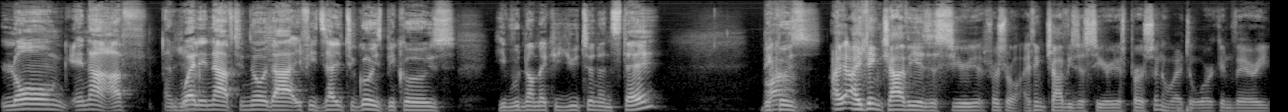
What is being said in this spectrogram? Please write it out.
long enough and well enough to know that if he decided to go is because he would not make a U-turn and stay. Because uh, I, I think Xavi is a serious. First of all, I think Xavi's a serious person who had to work in very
